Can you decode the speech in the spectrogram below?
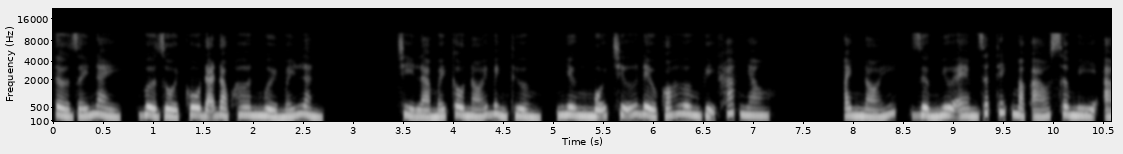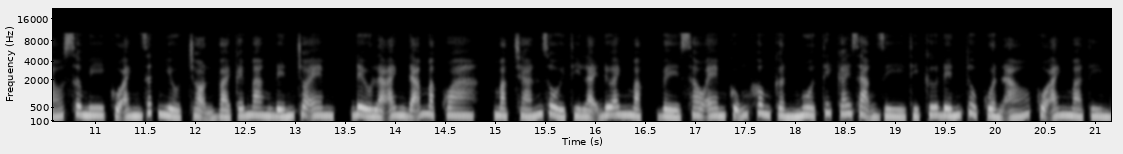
Tờ giấy này, vừa rồi cô đã đọc hơn mười mấy lần. Chỉ là mấy câu nói bình thường, nhưng mỗi chữ đều có hương vị khác nhau. Anh nói, dường như em rất thích mặc áo sơ mi, áo sơ mi của anh rất nhiều, chọn vài cái mang đến cho em, đều là anh đã mặc qua, mặc chán rồi thì lại đưa anh mặc, về sau em cũng không cần mua thích cái dạng gì thì cứ đến tủ quần áo của anh mà tìm.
